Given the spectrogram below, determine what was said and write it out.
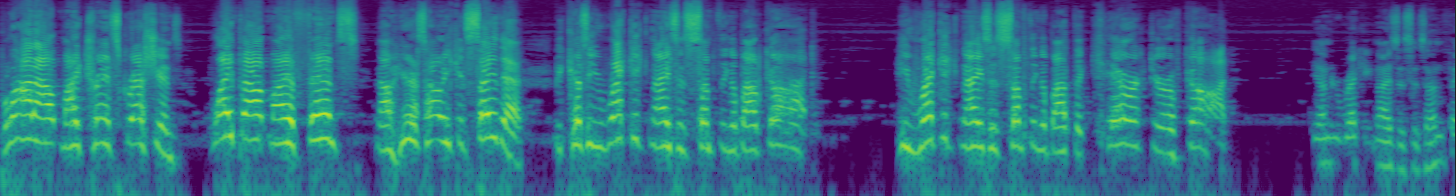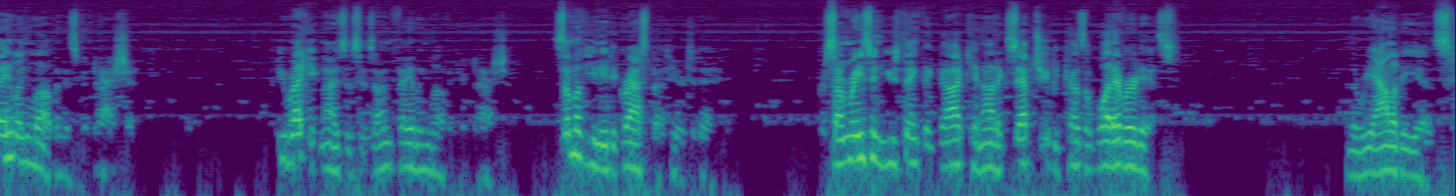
blot out my transgressions, wipe out my offense. Now, here's how he can say that because he recognizes something about God. He recognizes something about the character of God. He recognizes his unfailing love and his compassion. He recognizes his unfailing love and compassion. Some of you need to grasp that here today. For some reason, you think that God cannot accept you because of whatever it is. And the reality is,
